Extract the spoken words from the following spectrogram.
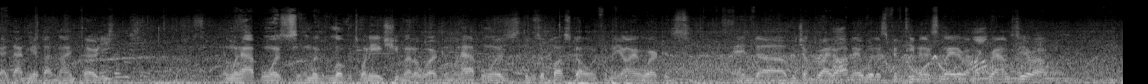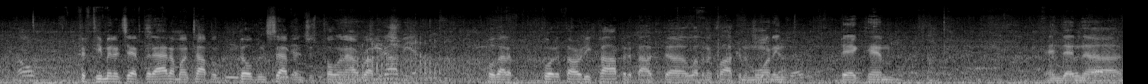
got down here about 9:30. And what happened was, I'm a local 28 sheet metal worker. And what happened was, there was a bus going from the iron workers, and uh, we jumped right on there with us. 15 minutes later, I'm at ground zero. 15 minutes after that, I'm on top of building seven, just pulling out rubbish. Pulled out a Port Authority cop at about uh, 11 o'clock in the morning, bagged him, and then uh,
